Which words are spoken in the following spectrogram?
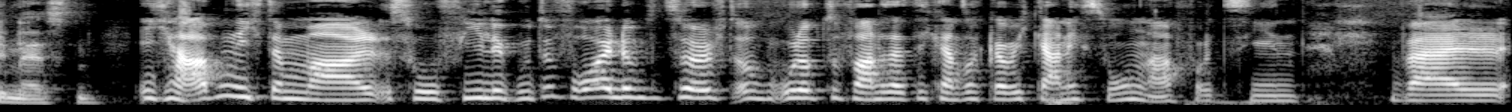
die meisten. Ich habe nicht einmal so viele gute Freunde, um zu zwölf auf Urlaub zu fahren. Das heißt, ich kann es auch, glaube ich, gar nicht so nachvollziehen, weil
